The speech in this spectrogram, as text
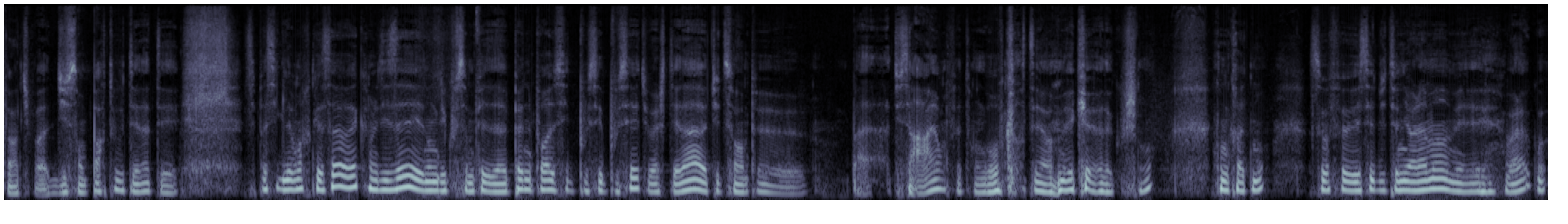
enfin tu vois, du sang partout, t'es là, t'es, c'est pas si glamour que ça, ouais, comme je disais, et donc du coup ça me fait de la peine pour elle aussi de pousser, pousser, tu vois, j'étais là, tu te sens un peu, bah tu sers à rien en fait, en gros quand t'es un mec euh, à l'accouchement, concrètement. Sauf euh, essayer de lui tenir la main, mais voilà quoi.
